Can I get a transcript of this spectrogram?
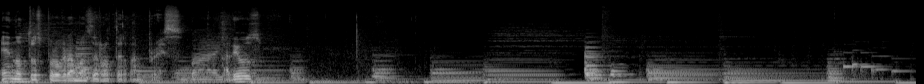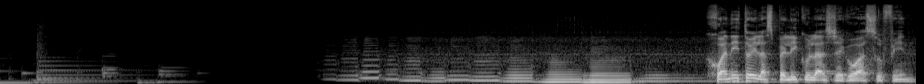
en otros programas de Rotterdam Press. Bye. Adiós. Juanito y las películas llegó a su fin.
